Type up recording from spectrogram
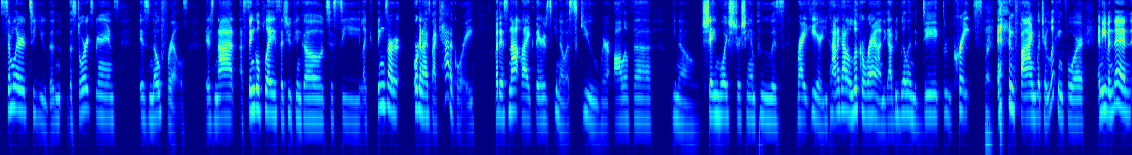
similar to you. The the store experience is no frills. There's not a single place that you can go to see like things are organized by category, but it's not like there's, you know, a skew where all of the, you know, Shea Moisture shampoo is right here. You kind of got to look around. You got to be willing to dig through crates Right. and find what you're looking for. And even then,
